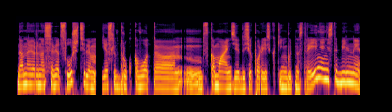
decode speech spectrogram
Дам, наверное, совет слушателям, если вдруг у кого-то в команде до сих пор есть какие-нибудь настроения нестабильные,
